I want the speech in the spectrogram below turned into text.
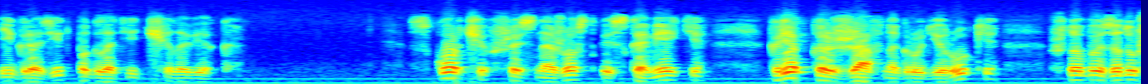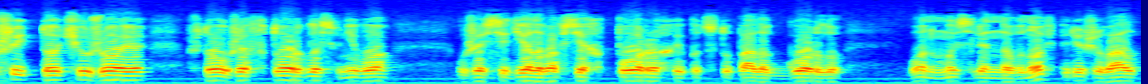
и грозит поглотить человека. Скорчившись на жесткой скамейке, крепко сжав на груди руки, чтобы задушить то чужое, что уже вторглось в него, уже сидело во всех порах и подступало к горлу, он мысленно вновь переживал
